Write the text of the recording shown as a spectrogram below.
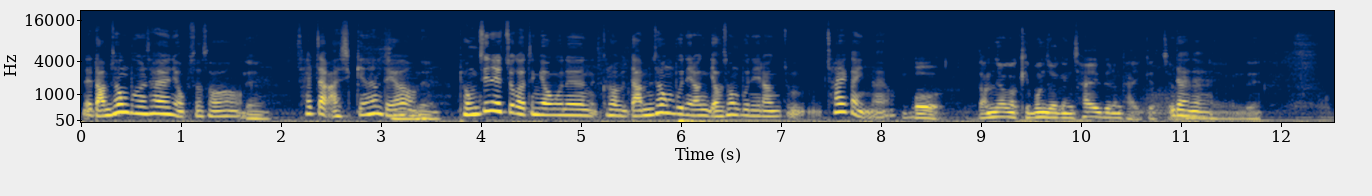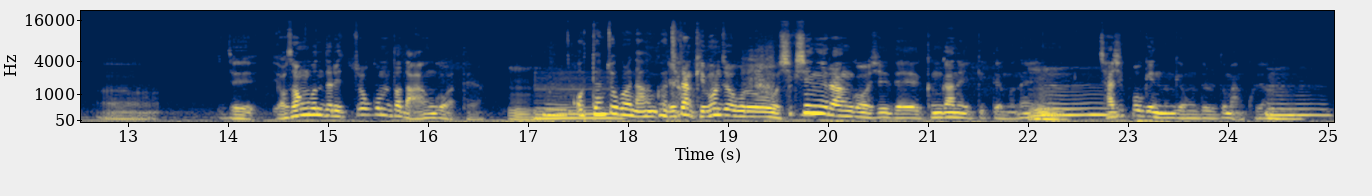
근데 남성분 사연이 없어서 네. 살짝 아쉽긴 한데요. 네. 병진일주 같은 경우는 그럼 남성분이랑 여성분이랑 좀 차이가 있나요? 뭐 남녀가 기본적인 차이들은 다 있겠죠. 네네. 네, 근데 어 이제 여성분들이 조금 더 나은 것 같아요. 음. 음, 어떤 쪽으로 나은 거죠? 일단 기본적으로 식신이란 것이 내 근간에 있기 때문에 음. 자식복이 있는 경우들도 많고요. 음.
